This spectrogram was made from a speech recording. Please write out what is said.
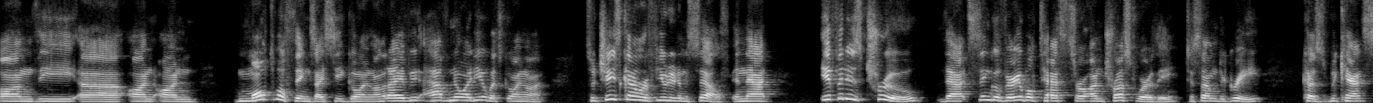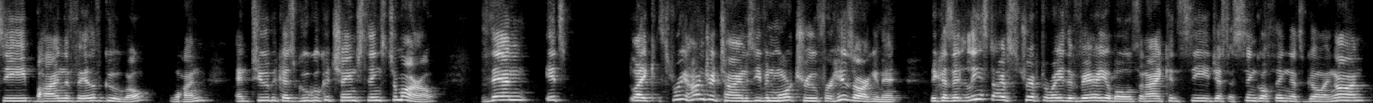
on the uh, on on multiple things I see going on that I have, have no idea what's going on. So Chase kind of refuted himself in that if it is true that single variable tests are untrustworthy to some degree because we can't see behind the veil of Google, one, and two, because Google could change things tomorrow, then it's like 300 times even more true for his argument because at least I've stripped away the variables and I can see just a single thing that's going on.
